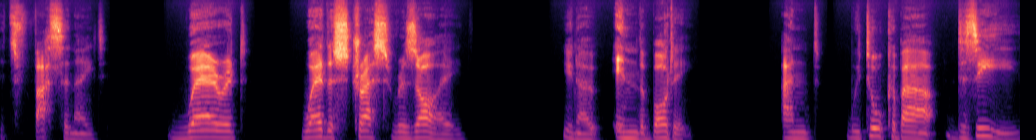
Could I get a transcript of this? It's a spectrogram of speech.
it's fascinating. Where it where the stress resides, you know, in the body. And we talk about disease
